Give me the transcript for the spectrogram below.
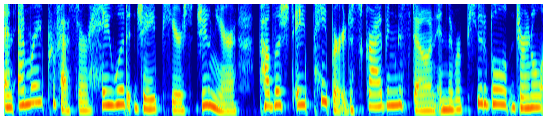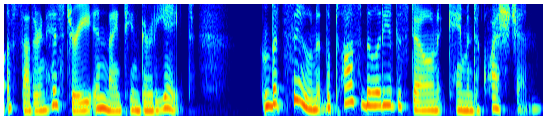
and Emory professor Haywood J. Pearce Jr. published a paper describing the stone in the reputable Journal of Southern History in 1938. But soon, the plausibility of the stone came into question.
